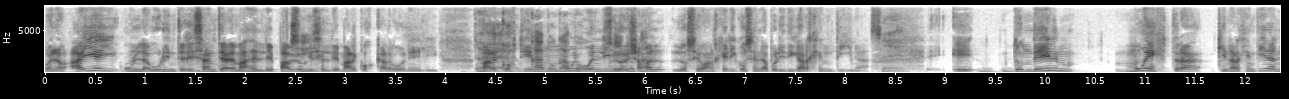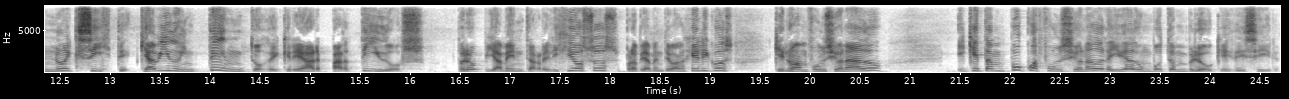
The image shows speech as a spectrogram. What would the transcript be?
Bueno, ahí hay un laburo interesante, además del de Pablo, que es el de Marcos Carbonelli. Marcos tiene un muy buen libro que se llama Los evangélicos en la política argentina, eh, donde él muestra que en Argentina no existe, que ha habido intentos de crear partidos propiamente religiosos, propiamente evangélicos, que no han funcionado y que tampoco ha funcionado la idea de un voto en bloque. Es decir,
